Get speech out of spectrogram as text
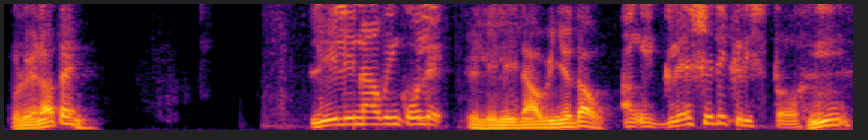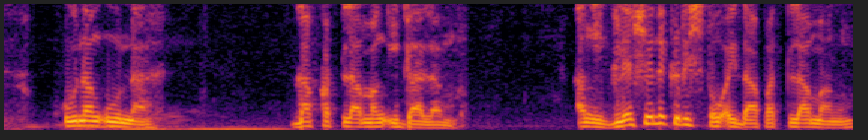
Tuloy natin. lilinawin ko ulit, Ililinawin niya daw. ang Iglesia ni Cristo, Hmm? unang-una, dapat lamang igalang. Ang Iglesia ni Cristo ay dapat lamang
